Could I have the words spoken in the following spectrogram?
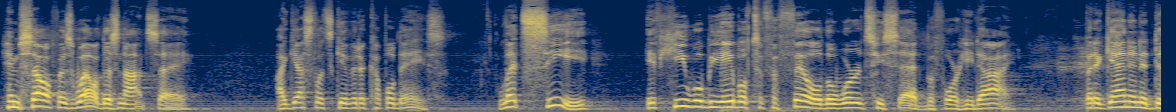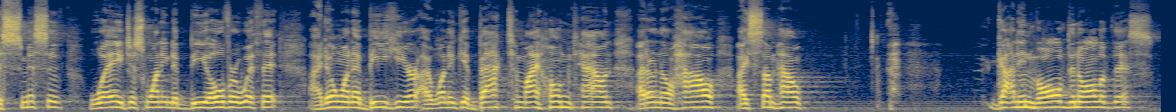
himself as well does not say, I guess let's give it a couple days. Let's see if he will be able to fulfill the words he said before he died but again in a dismissive way, just wanting to be over with it. I don't want to be here. I want to get back to my hometown. I don't know how I somehow got involved in all of this.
